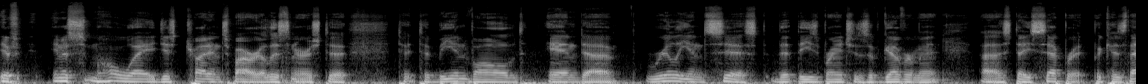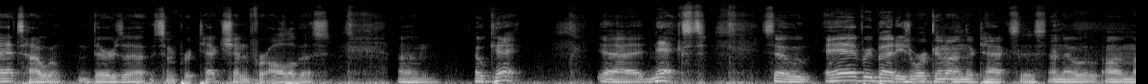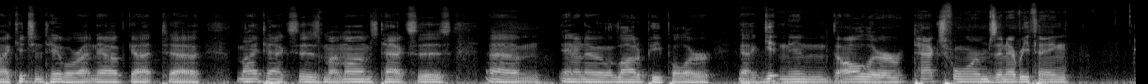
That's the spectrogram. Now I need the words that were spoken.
if in a small way, just try to inspire our listeners to to, to be involved and uh, really insist that these branches of government uh, stay separate because that's how there's uh, some protection for all of us. Um, okay, uh, next. So everybody's working on their taxes. I know on my kitchen table right now, I've got uh, my taxes, my mom's taxes, um, and I know a lot of people are uh, getting in all their tax forms and everything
